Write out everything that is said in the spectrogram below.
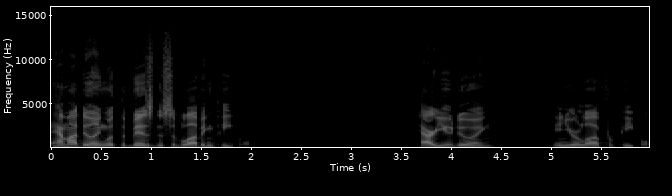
How am I doing with the business of loving people? How are you doing in your love for people.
